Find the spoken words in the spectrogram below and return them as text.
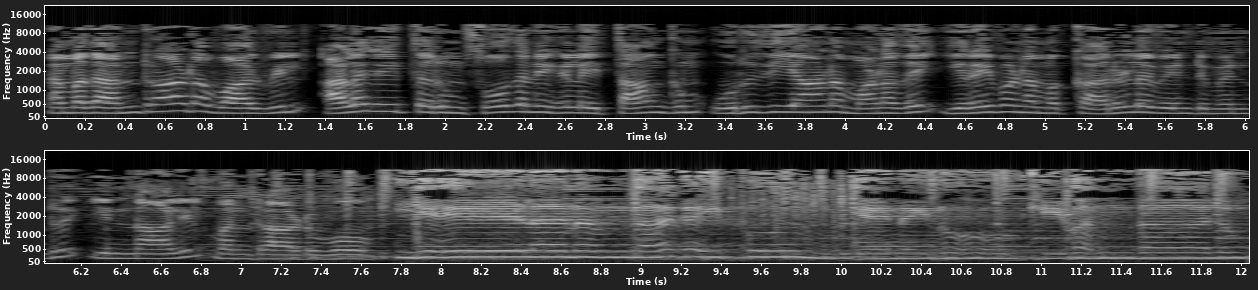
நமது அன்றாட வாழ்வில் அழகை தரும் சோதனைகளை தாங்கும் உறுதியான மனதை இறைவன் நமக்கு அருள வேண்டும் என்று இந்நாளில் மன்றாடுவோம். ஏளனம் நகைப்பும் என்னை நோக்கி வந்தாலும்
